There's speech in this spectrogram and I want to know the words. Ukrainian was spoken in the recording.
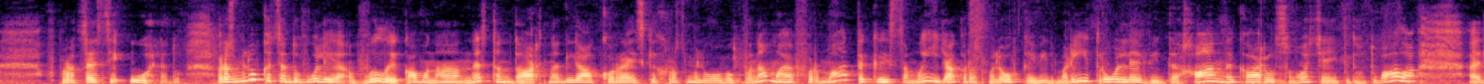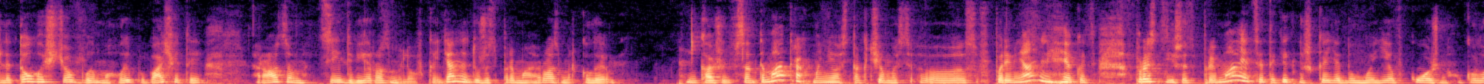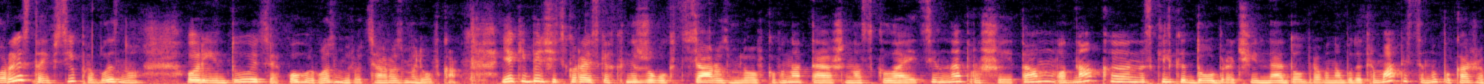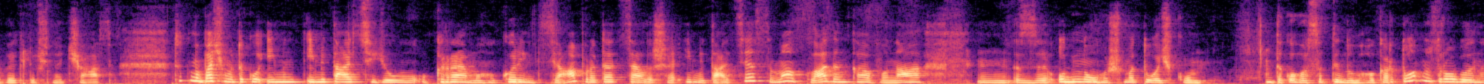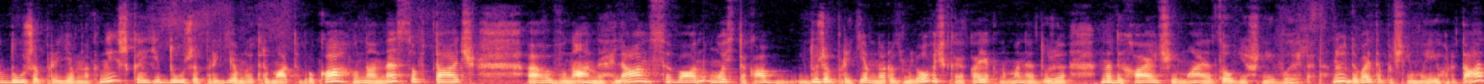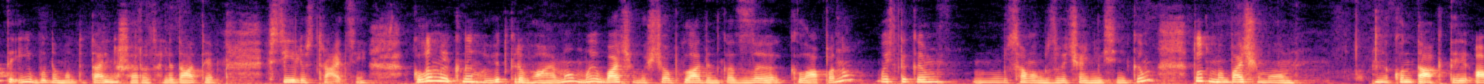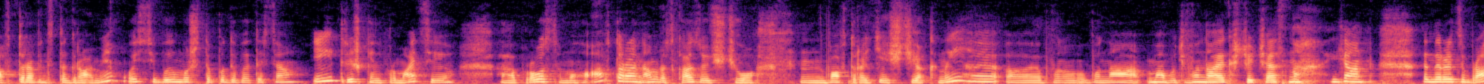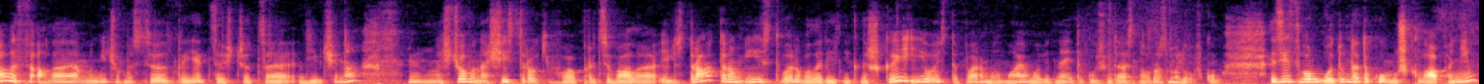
в процесі огляду. Розмальовка ця доволі велика, вона нестандартна для корейських розмальовок. Вона має формат такий самий, як розмальовки від Марії Тролля, від Ханни Карлсон. Ось я її підготувала е, для того, щоб ви могли побачити разом ці дві розмальовки. Я не дуже сприймаю розмір, коли кажуть в сантиметрах, мені ось так чимось е, в порівнянні якось простіше сприймається. Такі книжки, я думаю, є в кожного колориста, і всі приблизно орієнтуються, якого розміру ця розмальовка. Як і більшість корейських книжок, ця розмальовка вона теж на склейці, не прошита. Однак, е, наскільки добре чи недобре вона буде триматися, ну покаже виключно час. Тут ми бачимо таку імітацію окремого корінця, проте це лише імітація. Сама обкладинка, вона з одного шматочку. Такого сатинового картону зроблена, дуже приємна книжка, її дуже приємно тримати в руках, вона не софтач, вона не глянцева. Ну, ось така дуже приємна розмальовочка, яка, як на мене, дуже надихаючий має зовнішній вигляд. Ну і давайте почнемо її гортати і будемо детальніше розглядати всі ілюстрації. Коли ми книгу відкриваємо, ми бачимо, що обкладинка з клапаном, ось таким самим звичайнісіньким. Тут ми бачимо контакти автора в інстаграмі, ось ви можете подивитися, і трішки інформації е, про самого автора. Нам розказують, що в автора є ще книги. Е, вона, мабуть, вона, якщо чесно, я не розібралася, але мені чомусь здається, що це дівчина що вона 6 років працювала ілюстратором і створювала різні книжки. І ось тепер ми маємо від неї таку чудесну розмальовку. Зі звороту на такому ж клапані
